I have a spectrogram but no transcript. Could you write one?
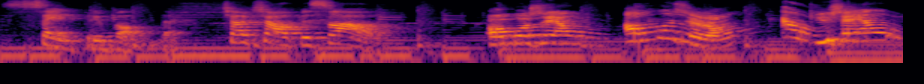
sempre volta. Tchau, tchau, pessoal! Álcool gel, álcool gel, álcool gel.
